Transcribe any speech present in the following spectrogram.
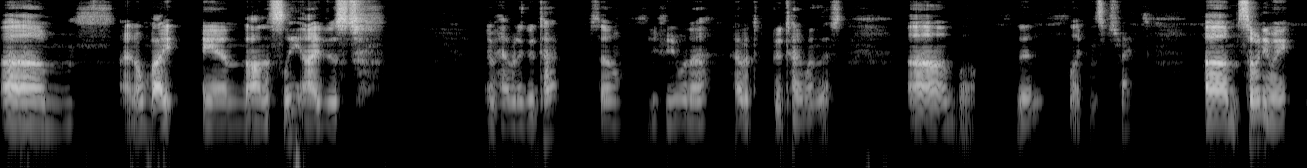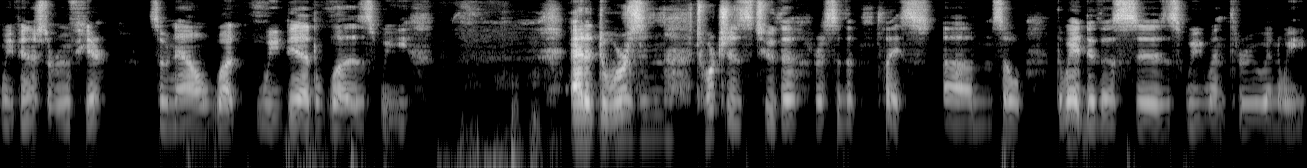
Um, I don't bite, and honestly, I just am having a good time. So if you want to have a good time with this, um, well, then like and subscribe. Um, so anyway, we finished the roof here. So now what we did was we added doors and torches to the rest of the place. Um, so the way I did this is we went through and we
